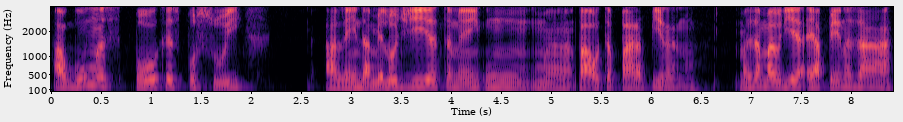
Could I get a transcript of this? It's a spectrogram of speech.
Algumas poucas possuem, além da melodia, também um, uma pauta para piano. Mas a maioria é apenas a,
